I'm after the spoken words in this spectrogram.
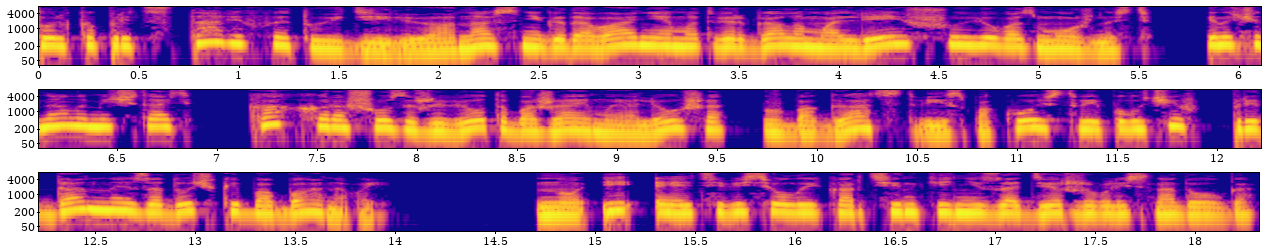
Только представив эту идиллию, она с негодованием отвергала малейшую ее возможность и начинала мечтать, как хорошо заживет обожаемый Алеша в богатстве и спокойствии, получив приданное за дочкой Бабановой. Но и эти веселые картинки не задерживались надолго.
